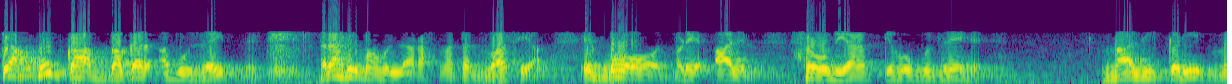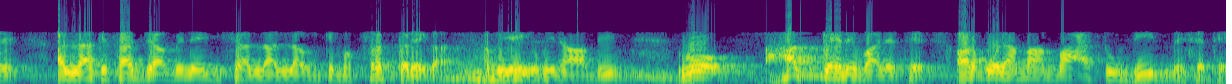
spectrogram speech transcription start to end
کیا خوب کہا بکر ابو زید نے۔ رحمہ اللہ رحمت واسعہ۔ ایک بہت بڑے عالم سعودی عرب کے ہو گزرے ہیں۔ ماضی قریب میں اللہ کے ساتھ جا ملے، انشاءاللہ اللہ ان کی مغفرت کرے گا۔ ہمیں یہی امین آمین۔ وہ حق کہنے والے تھے اور علماء معصوبین میں سے تھے۔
